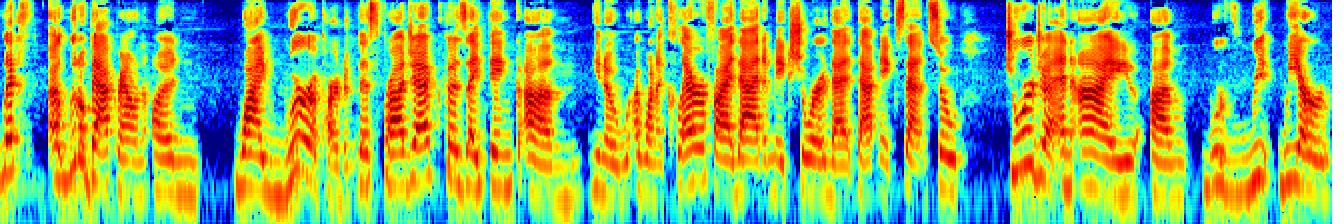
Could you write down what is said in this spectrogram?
let's a little background on why we're a part of this project because I think um, you know I want to clarify that and make sure that that makes sense. So Georgia and I um, were re- we are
